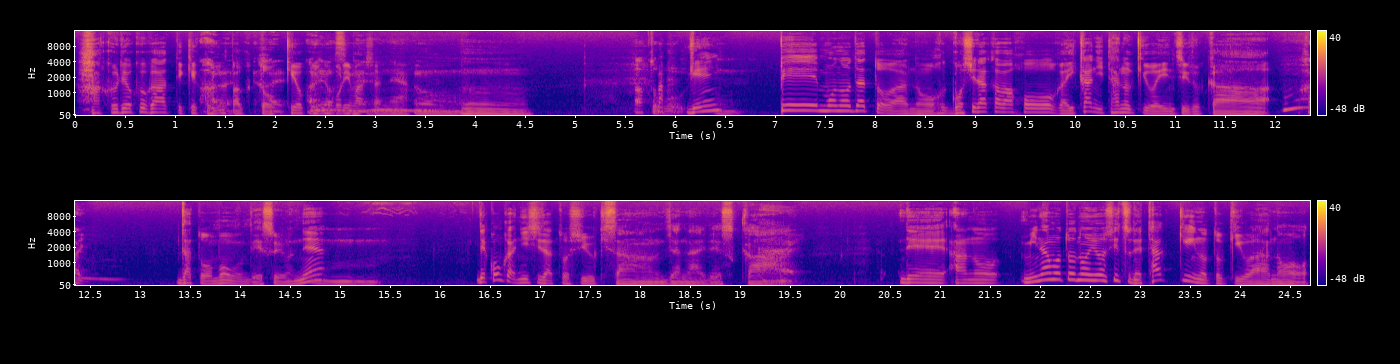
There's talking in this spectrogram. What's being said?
迫力があって結構インパクト、記憶に残りましたね。あと、まあ原平ものだとあの後白河法皇がいかに狸を演じるか。だと思うんですようね。んで今回西田敏行さんじゃないですか。はい。であの源義経タッキーの時はあの、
